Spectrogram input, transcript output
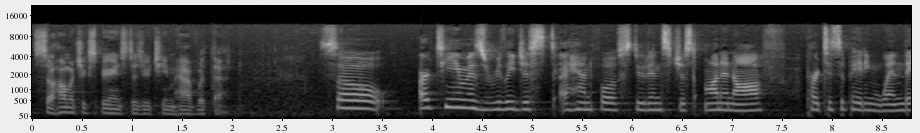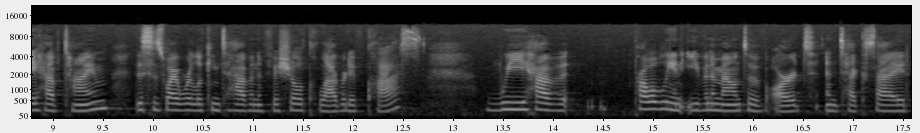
so how much experience does your team have with that? So our team is really just a handful of students, just on and off, participating when they have time. This is why we're looking to have an official collaborative class. We have probably an even amount of art and tech side.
